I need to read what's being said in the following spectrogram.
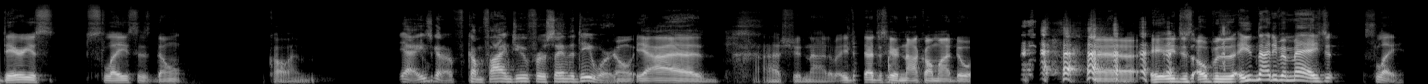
Darius Slay says don't call him. Yeah, he's gonna come find you for saying the D word. Don't. Yeah, I I should not. I just hear knock on my door. Uh, he, he just opens it. He's not even mad. He's just Slay,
